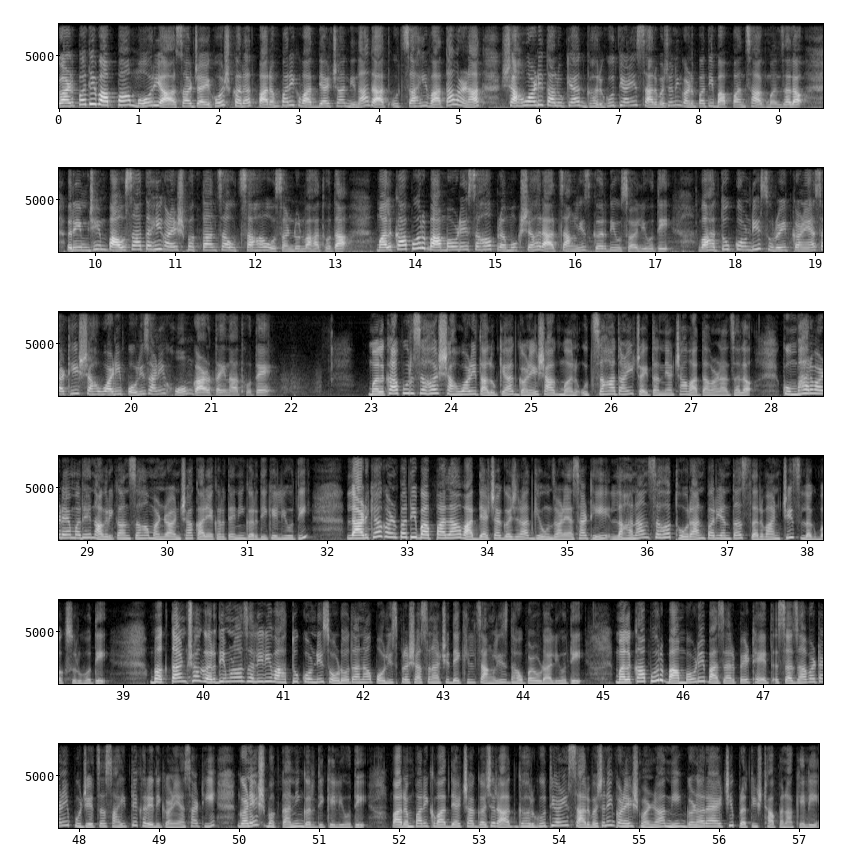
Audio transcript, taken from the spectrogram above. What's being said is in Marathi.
गणपती बाप्पा मोर्या असा जयघोष करत पारंपरिक वाद्याच्या निनादात उत्साही वातावरणात शाहूवाडी तालुक्यात घरगुती आणि सार्वजनिक गणपती बाप्पांचं आगमन झालं. रिमझिम पावसातही गणेश भक्तांचा उत्साह ओसंडून वाहत होता. मलकापूर बांबवडेसह प्रमुख शहरात चांगलीच गर्दी उसळली होती. वाहतूक कोंडी सुरळीत करण्यासाठी शाहूवाडी पोलीस आणि होमगार्ड तैनात होते. मलकापूरसह शाहूवाडी तालुक्यात गणेश आगमन उत्साहात आणि चैतन्याच्या वातावरणात झालं. कुंभारवाड्यामध्ये नागरिकांसह मंडळांच्या कार्यकर्त्यांनी गर्दी केली होती. लाडक्या गणपती बाप्पाला वाद्याच्या गजरात घेऊन जाण्यासाठी लहानांसह थोरांपर्यंत सर्वांचीच लगबग सुरू होती. भक्तांच्या गर्दीमुळे झालेली वाहतूक कोंडी सोडवताना पोलीस प्रशासनाची देखील चांगलीच धावपळ उडाली होती. मलकापूर बांबवडे बाजारपेठेत सजावट आणि पूजेचं साहित्य खरेदी करण्यासाठी गणेश भक्तांनी गर्दी केली होती. पारंपरिक वाद्याच्या गजरात घरगुती आणि सार्वजनिक गणेश मंडळांनी गणरायाची प्रतिष्ठापना केली.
